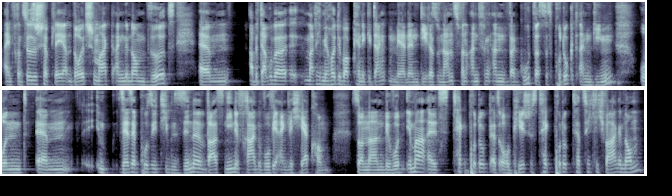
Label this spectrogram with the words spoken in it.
ein französischer Player im deutschen Markt angenommen wird. Ähm, aber darüber äh, mache ich mir heute überhaupt keine Gedanken mehr, denn die Resonanz von Anfang an war gut, was das Produkt anging. Und ähm, im sehr, sehr positiven Sinne war es nie eine Frage, wo wir eigentlich herkommen, sondern wir wurden immer als Tech-Produkt, als europäisches Tech-Produkt tatsächlich wahrgenommen.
